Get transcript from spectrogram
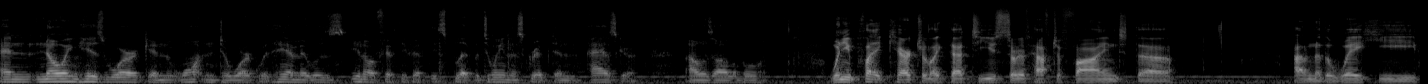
And knowing his work and wanting to work with him, it was, you know, a 50-50 split between the script and Asger. I was all aboard. When you play a character like that, do you sort of have to find the, I don't know, the way he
